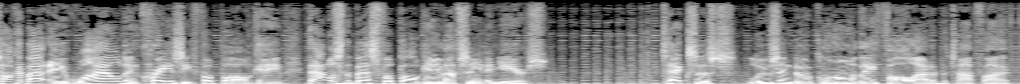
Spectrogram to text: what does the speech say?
talk about a wild and crazy football game. That was the best football game I've seen in years. Texas losing to Oklahoma, they fall out of the top five.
